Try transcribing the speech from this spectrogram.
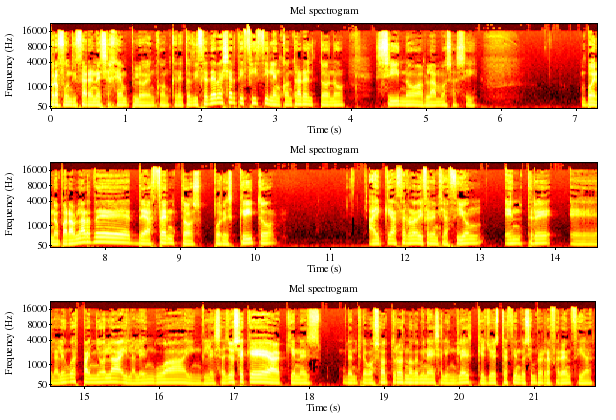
profundizar en ese ejemplo en concreto. Dice, debe ser difícil encontrar el tono si no hablamos así. Bueno, para hablar de, acentos por escrito hay que hacer una diferenciación entre eh, la lengua española y la lengua inglesa. Yo sé que a quienes de entre vosotros no domináis el inglés, que yo esté haciendo siempre referencias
